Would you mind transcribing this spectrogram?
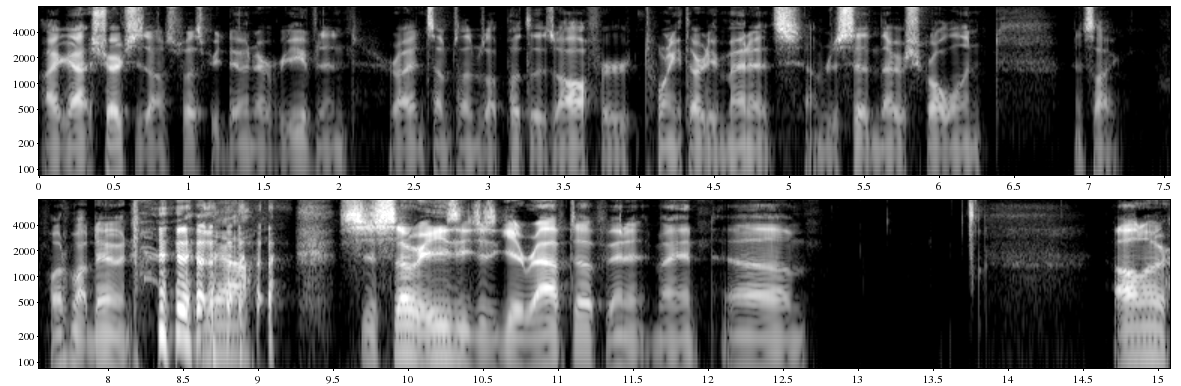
I got stretches I'm supposed to be doing every evening, right? And sometimes I'll put those off for 20, 30 minutes. I'm just sitting there scrolling. It's like, what am I doing? yeah it's just so easy just get wrapped up in it, man. Um, I don't know.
